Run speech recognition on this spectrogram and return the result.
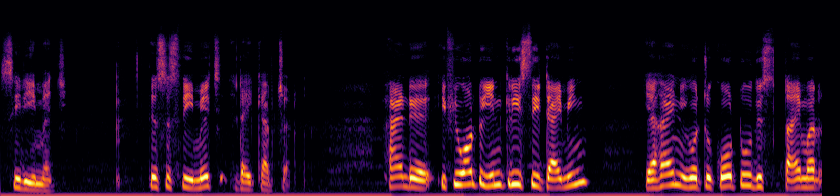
See the image. This is the image that I captured and uh, if you want to increase the timing again you have to go to this timer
